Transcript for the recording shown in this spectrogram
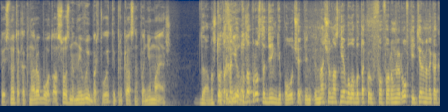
то есть, ну, это как на работу, осознанный выбор твой, ты прекрасно понимаешь. Да, но что-то ты ходил делаешь? туда просто деньги получать, иначе у нас не было бы такой фо- формулировки и термина, как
